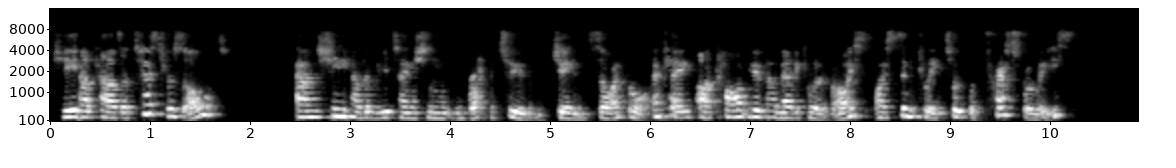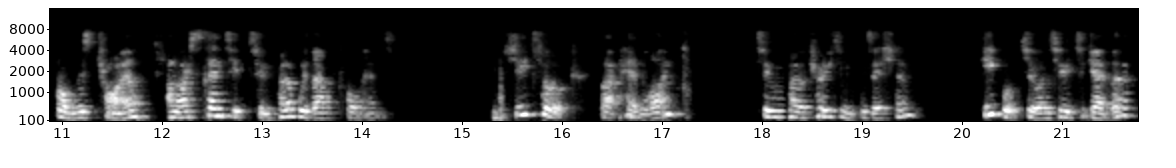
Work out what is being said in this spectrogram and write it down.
she had had a test result and she had a mutation in BRCA2 gene. So I thought, okay, I can't give her medical advice. I simply took the press release from this trial and I sent it to her without comment. She took that headline to her treating physician. He put two and two together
